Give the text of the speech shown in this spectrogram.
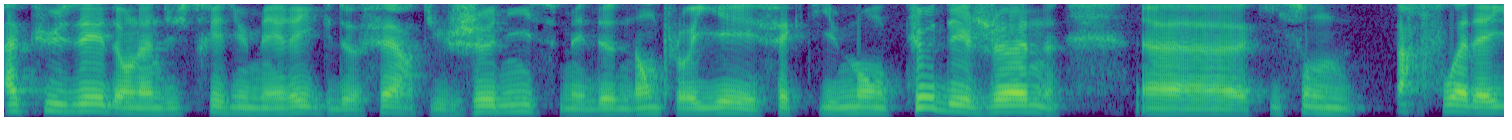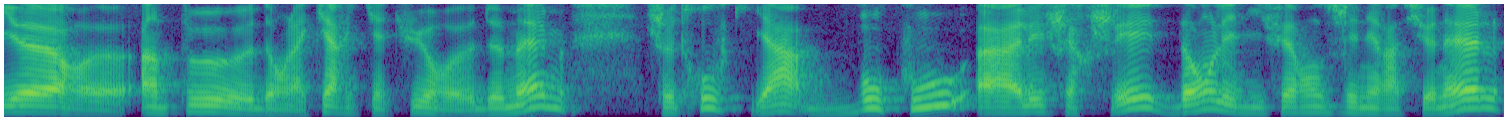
accusé dans l'industrie numérique de faire du jeunisme et de n'employer effectivement que des jeunes qui sont parfois d'ailleurs euh, un peu dans la caricature euh, d'eux-mêmes, je trouve qu'il y a beaucoup à aller chercher dans les différences générationnelles,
